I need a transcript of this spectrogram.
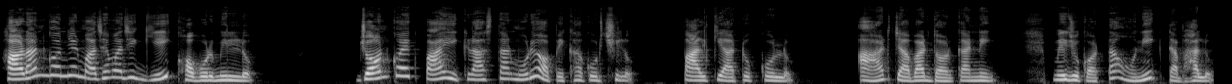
হারানগঞ্জের মাঝামাঝি গিয়েই খবর মিলল। জন কয়েক পাইক রাস্তার মোড়ে অপেক্ষা করছিল। পালকি আটক করল। আর যাবার দরকার নেই। মেজকর্তা অনেকটা ভালো।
